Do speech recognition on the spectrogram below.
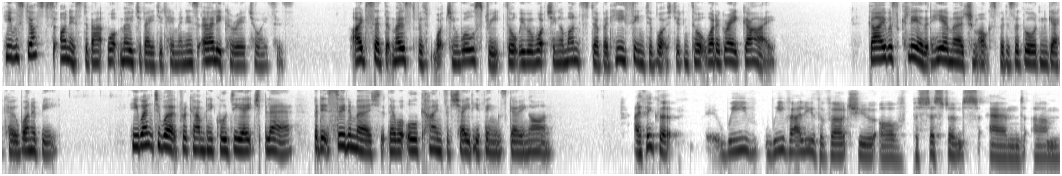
He was just as honest about what motivated him in his early career choices. I'd said that most of us watching Wall Street thought we were watching a monster, but he seemed to have watched it and thought, what a great guy. Guy was clear that he emerged from Oxford as a Gordon Gekko wannabe. He went to work for a company called D.H. Blair, but it soon emerged that there were all kinds of shady things going on. I think that we we value the virtue of persistence and um,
